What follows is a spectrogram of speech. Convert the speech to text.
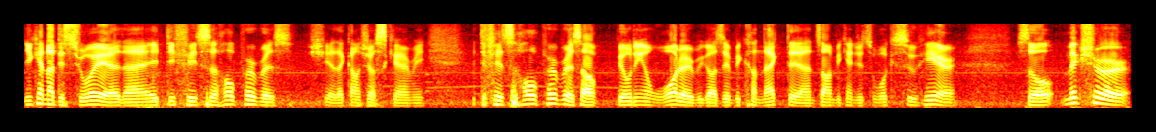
you cannot destroy it and it defeats the whole purpose. Shit, that gunshot scared me. It defeats the whole purpose of building on water because it'll be connected and zombie can just walk through here. So make sure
